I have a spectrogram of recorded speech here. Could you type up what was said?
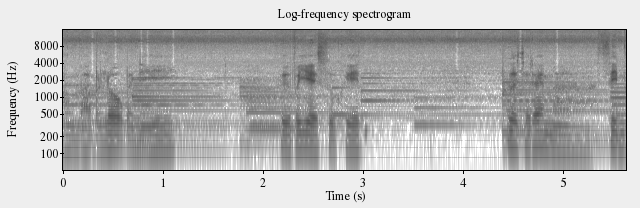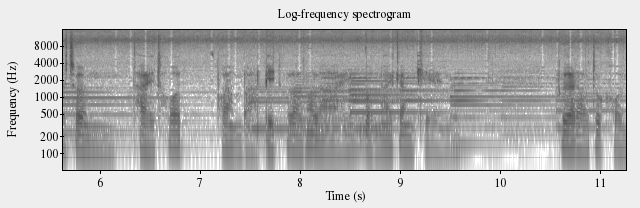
ลงมาบนโลกใบนี้ คือพระเยซูคริสต์เพื่อจะได้มาสิ้นพระชนม์ไถ่โทษความบาปผิดของเราทั้งหลายบนไม้กางเขน เพื่อเราทุกคน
